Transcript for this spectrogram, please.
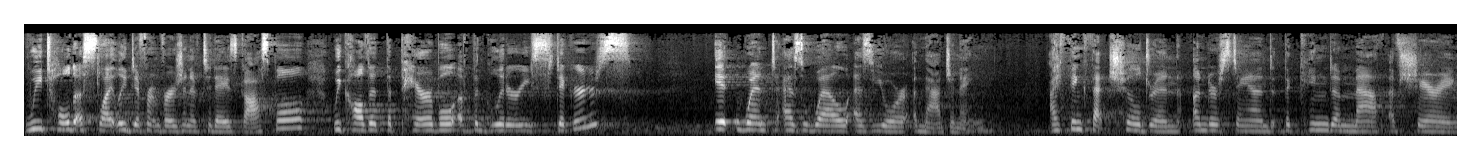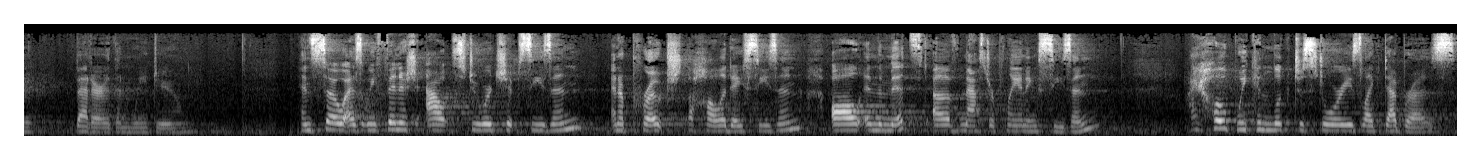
we told a slightly different version of today's gospel. We called it the parable of the glittery stickers. It went as well as your imagining. I think that children understand the kingdom math of sharing better than we do. And so, as we finish out stewardship season and approach the holiday season, all in the midst of master planning season, I hope we can look to stories like Deborah's,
